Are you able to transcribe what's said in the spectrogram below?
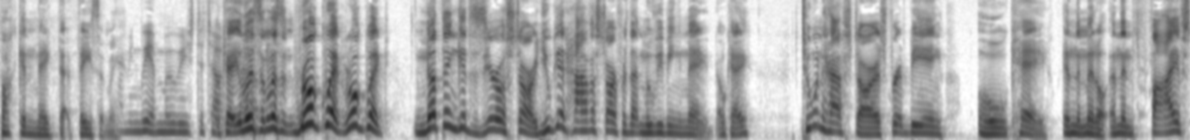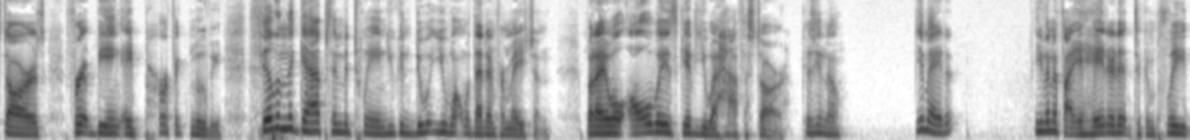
fucking make that face at me. I mean, we have movies to talk. Okay, about. listen, listen, real quick, real quick. Nothing gets zero star. You get half a star for that movie being made. Okay, two and a half stars for it being okay in the middle, and then five stars for it being a perfect movie. Fill in the gaps in between. You can do what you want with that information, but I will always give you a half a star because you know, you made it. Even if I hated it to complete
